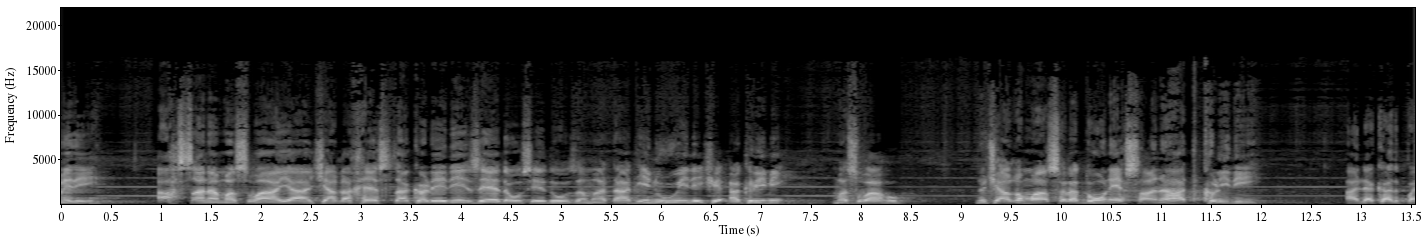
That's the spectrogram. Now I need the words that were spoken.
مې دی احسن مسوایا چې هغه ښایسته کړی دی ځای د اوسېدو زما تا ترې نو ویلې چې اکرمي مسواهو نو چې هغه ما سره دون احسانات کړي دي هلکه په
